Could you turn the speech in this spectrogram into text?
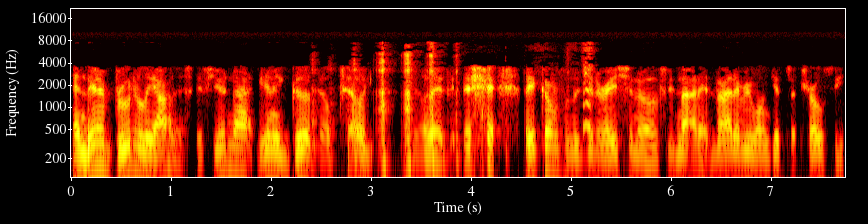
and they're brutally honest. If you're not any good, they'll tell you. You know, they, they come from the generation of not not everyone gets a trophy.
